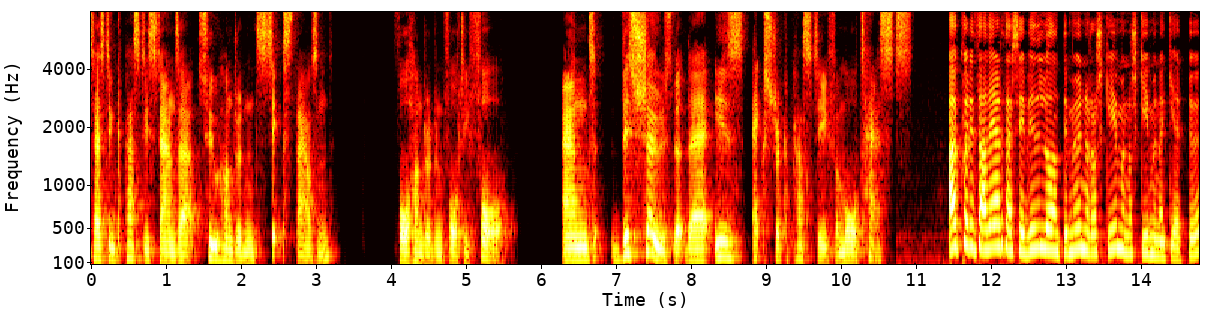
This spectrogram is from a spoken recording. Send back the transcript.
Testing capacity stands at 206,444. And this shows that there is extra capacity for more tests. Af hverju það er þessi viðlóðandi munur á skimun og skimunagetu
